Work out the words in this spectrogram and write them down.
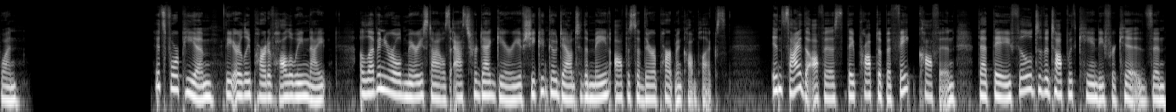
1 It's 4 p.m., the early part of Halloween night, 11 year old Mary Stiles asked her dad Gary if she could go down to the main office of their apartment complex. Inside the office, they propped up a fake coffin that they filled to the top with candy for kids, and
